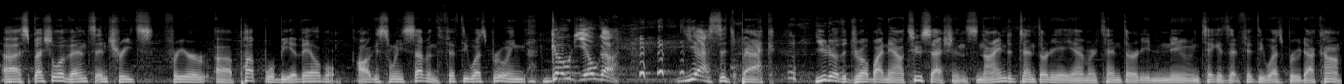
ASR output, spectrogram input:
Uh, special events and treats for your uh, pup will be available. August 27th, 50 West Brewing, Goat Yoga. yes, it's back. You know the drill by now. Two sessions, 9 to 10.30 a.m. or 10.30 to noon. Tickets at 50westbrew.com.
